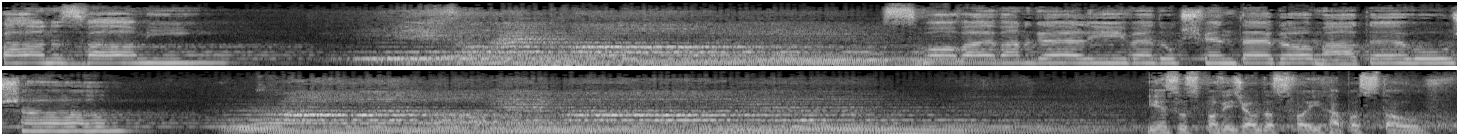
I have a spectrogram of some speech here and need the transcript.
Pan z wami. Słowa Ewangelii według świętego Mateusza. Jezus powiedział do swoich apostołów:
